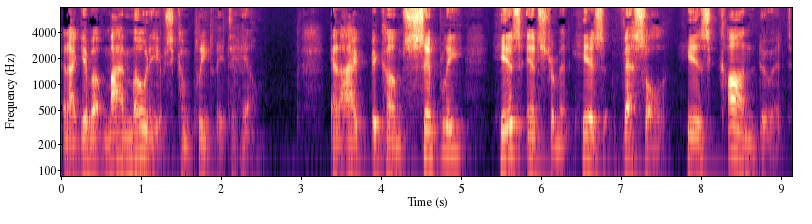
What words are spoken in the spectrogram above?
and I give up my motives completely to him, and I become simply his instrument, his vessel, his conduit,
